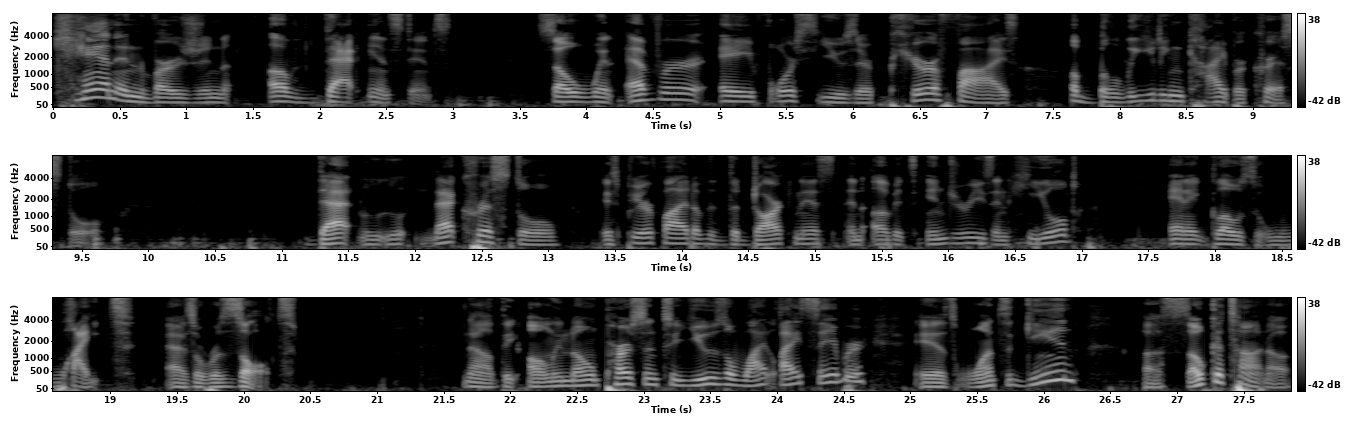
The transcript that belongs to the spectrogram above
canon version of that instance. So whenever a force user purifies a bleeding kyber crystal, that that crystal is purified of the darkness and of its injuries and healed, and it glows white as a result. Now, the only known person to use a white lightsaber is once again Ahsoka Tano,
